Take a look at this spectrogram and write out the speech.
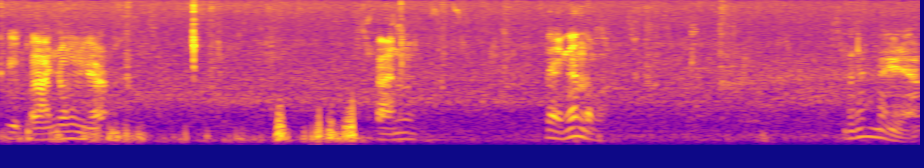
เสียปลานุ่งเนี่ยปานได้เงินหรอเปล่าไม่ได้เลยอะ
